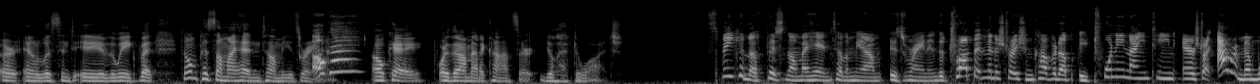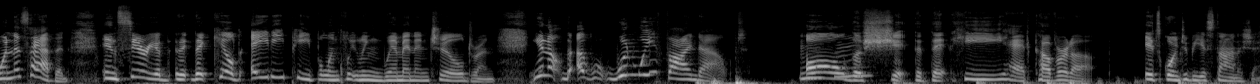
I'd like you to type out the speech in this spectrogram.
or, or listen to Idiot of the Week. But don't piss on my head and tell me it's raining. Okay. Okay. Or that I'm at a concert. You'll have to watch. Speaking of pissing on my head and telling me I'm, it's raining, the Trump administration covered up a 2019 airstrike. I remember when this happened in Syria that, that killed 80 people, including women and children. You know, uh, when we find out all the shit that, that he had covered up, it's going to be astonishing.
